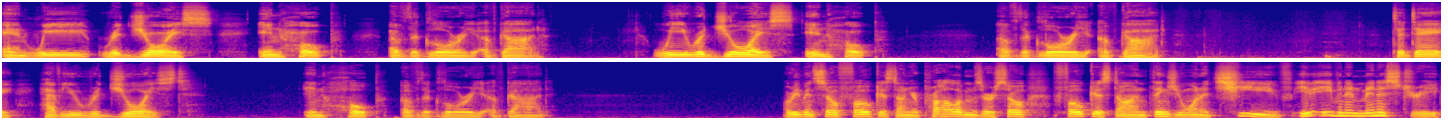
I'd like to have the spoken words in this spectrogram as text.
And we rejoice in hope of the glory of God. We rejoice in hope of the glory of God. Today, have you rejoiced in hope of the glory of God? Or been so focused on your problems or so focused on things you want to achieve, even in ministry?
